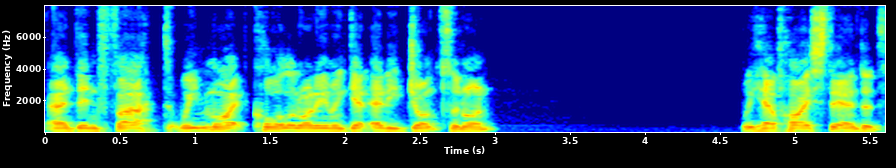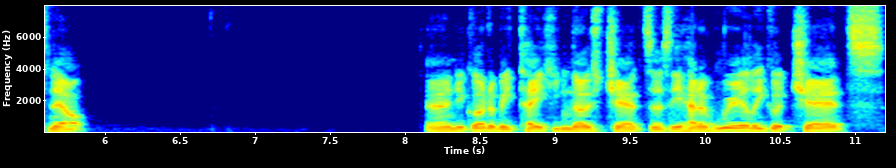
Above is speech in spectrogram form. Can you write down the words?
And in fact, we might call it on him and get Eddie Johnson on. We have high standards now. And you've got to be taking those chances. He had a really good chance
